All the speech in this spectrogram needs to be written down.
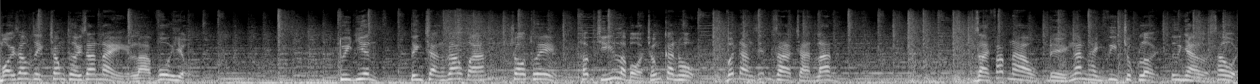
Mọi giao dịch trong thời gian này là vô hiệu. Tuy nhiên, tình trạng giao bán, cho thuê, thậm chí là bỏ trống căn hộ vẫn đang diễn ra tràn lan. Giải pháp nào để ngăn hành vi trục lợi từ nhà ở xã hội?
